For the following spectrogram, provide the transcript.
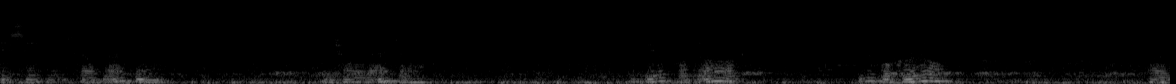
they say to themselves, I can control that dog. It's a beautiful dog, beautiful girl. But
